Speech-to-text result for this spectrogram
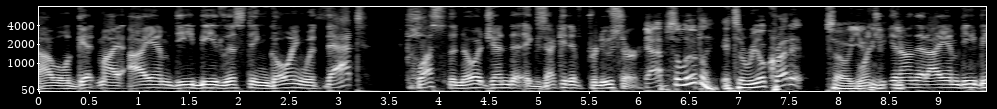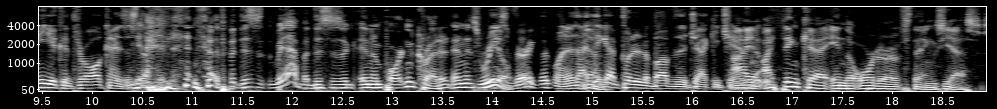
I will get my IMDb listing going with that, plus the No Agenda executive producer. Absolutely, it's a real credit. So you Once can you get on that IMDb, you can throw all kinds of stuff in there. but this yeah, but this is a, an important credit, and it's real. It's a very good one. I Yeah. think I put it above the Jackie Chan. I. I think uh, in the order of things, yes,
